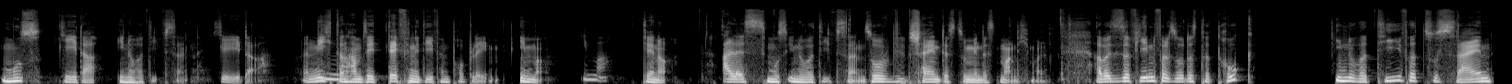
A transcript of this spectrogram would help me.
muss jeder innovativ sein. Jeder. Wenn nicht, Immer. dann haben sie definitiv ein Problem. Immer. Immer. Genau. Alles muss innovativ sein. So scheint es zumindest manchmal. Aber es ist auf jeden Fall so, dass der Druck, innovativer zu sein,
